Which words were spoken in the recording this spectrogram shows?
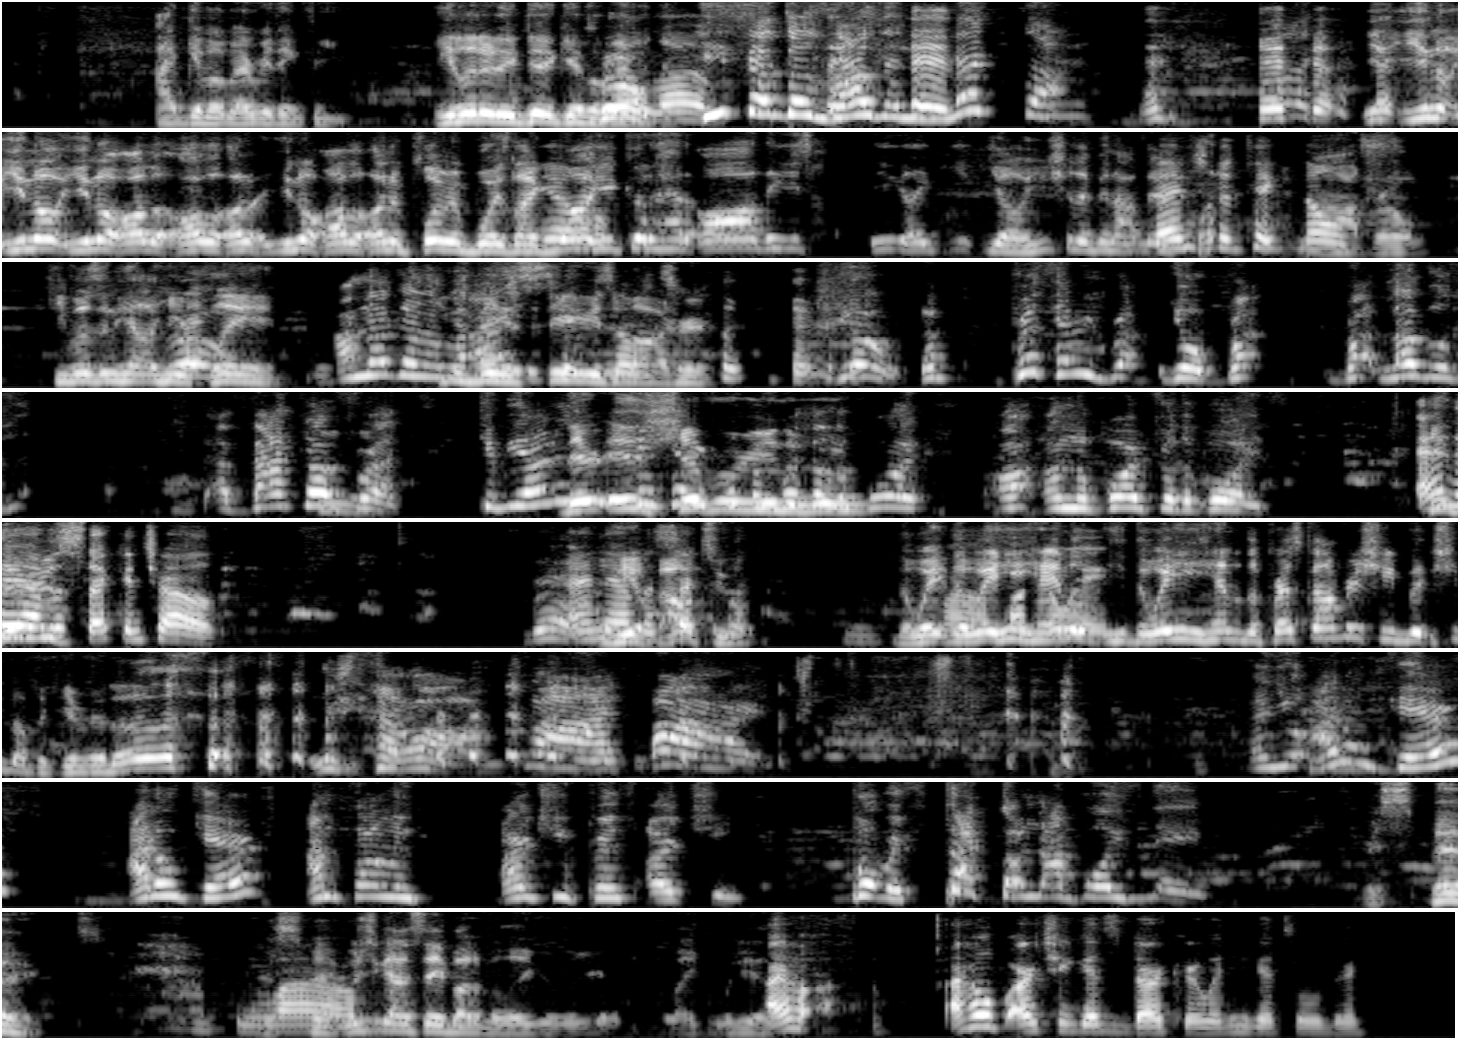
I give up everything for you. He literally did give Bro, up everything. He said those vows and meant that. you, you know, you know, you know all the all the you know all the unemployment boys like, yo, no, you could have had all these. Like, yo, you should have been out there. Men should take notes, bro. He wasn't out here bro, playing. I'm not gonna he lie. was being serious about her. Yo, the Prince Harry brought yo brought, brought levels uh, back up for us. To be honest, there is Prince chivalry in the on the board on, on the board for the boys. And yeah, they have a second child. Bro, and well, he about to. One. The way wow, the way he handled the way. the way he handled the press conference, she she about to give it up. oh God, why? And you, I don't care. I don't care. I'm calling Archie Prince Archie. Put respect on that boy's name. Respect. Wow. Respect. What you gotta say about him, Malayikah? What do you like? What do you? I, ho- I hope Archie gets darker when he gets older.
